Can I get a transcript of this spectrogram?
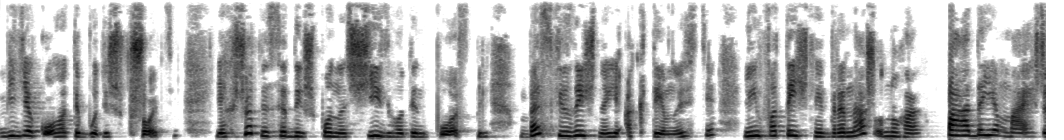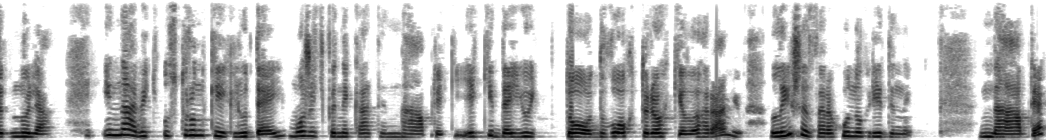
від якого ти будеш в шоці. Якщо ти сидиш понад 6 годин поспіль без фізичної активності, лімфатичний дренаж у ногах падає майже до нуля. І навіть у струнких людей можуть виникати напряки, які дають до 2-3 кг лише за рахунок рідини. Набряк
